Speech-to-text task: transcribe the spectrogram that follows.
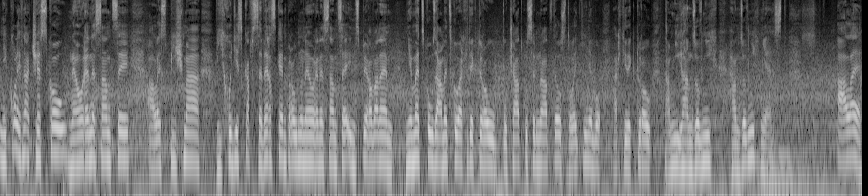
nikoliv na českou neorenesanci, ale spíš má východiska v severském proudu neorenesance inspirovaném německou zámeckou architekturou počátku 17. století nebo architekturou tamních hanzovních, hanzovních měst. Ale e,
